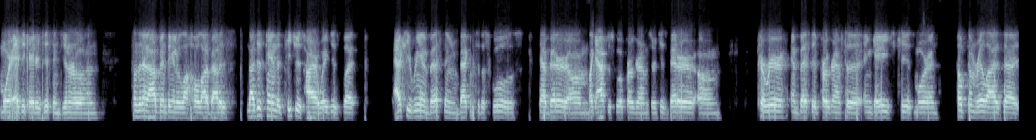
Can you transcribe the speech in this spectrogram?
more educators just in general. And something that I've been thinking a whole lot about is not just paying the teachers higher wages, but actually reinvesting back into the schools to have better, um, like after school programs or just better um, career invested programs to engage kids more and help them realize that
